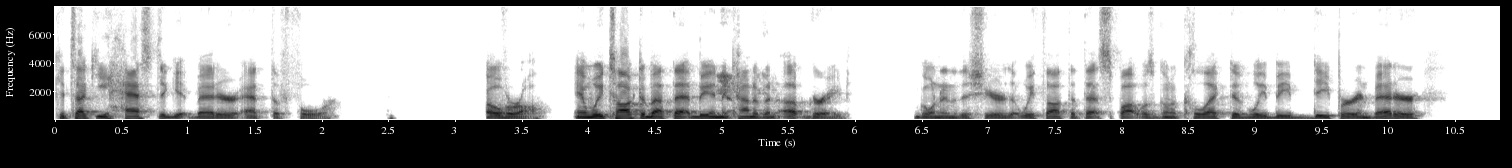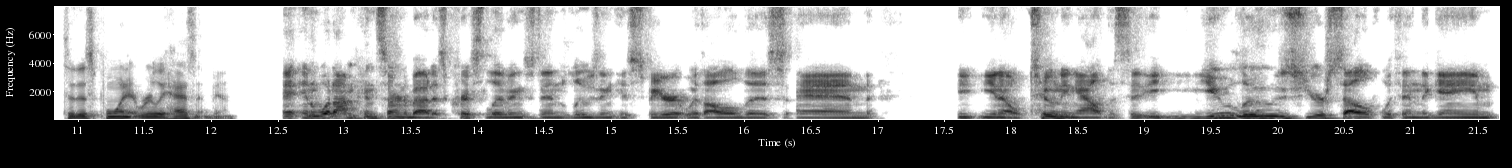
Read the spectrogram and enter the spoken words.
Kentucky has to get better at the four overall, and we talked about that being a kind of an upgrade going into this year. That we thought that that spot was going to collectively be deeper and better. To this point, it really hasn't been. And, and what I'm concerned about is Chris Livingston losing his spirit with all of this and you know tuning out the city. You lose yourself within the game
